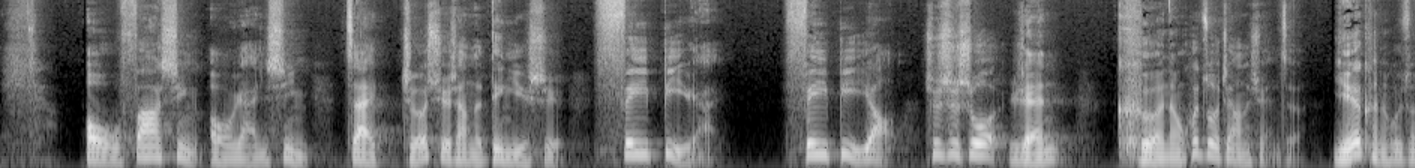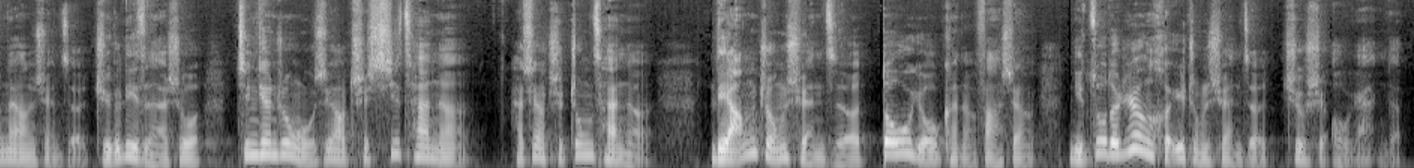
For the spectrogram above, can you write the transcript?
偶发性、偶然性在哲学上的定义是非必然、非必要，就是说人可能会做这样的选择。也可能会做那样的选择。举个例子来说，今天中午是要吃西餐呢，还是要吃中餐呢？两种选择都有可能发生。你做的任何一种选择就是偶然的，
